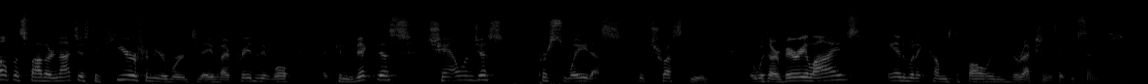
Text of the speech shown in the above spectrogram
Help us, Father, not just to hear from your word today, but I pray that it will convict us, challenge us, persuade us to trust you with our very lives and when it comes to following the directions that you send us.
